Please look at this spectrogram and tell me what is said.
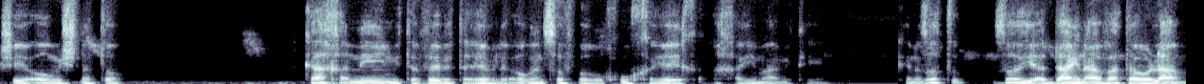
כשיאור משנתו. כך אני מתאווה ותאב לאור אינסוף ברוך הוא חיי החיים האמיתיים. כן, אז זאת, זוהי עדיין אהבת העולם,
